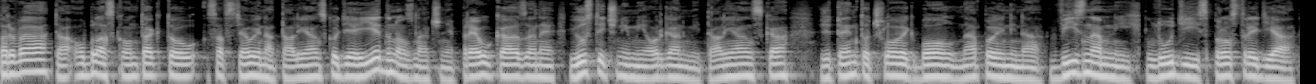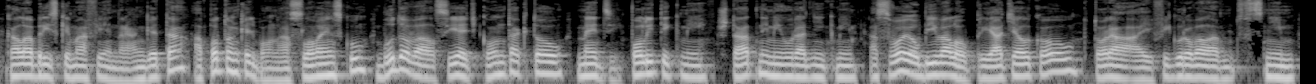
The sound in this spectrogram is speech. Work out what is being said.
Prvá, tá oblasť kontaktov sa vzťahuje na Taliansko, kde je jednoznačne preukázané justičnými orgánmi Talianska, že tento človek bol napojený na významných ľudí z prostredia kalabrískej mafie Nrangeta a potom, keď bol na Slovensku, budoval sieť kontaktov medzi politikmi, štátnymi úradníkmi a svojou bývalou priateľkou, ktorá aj figurovala s ním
